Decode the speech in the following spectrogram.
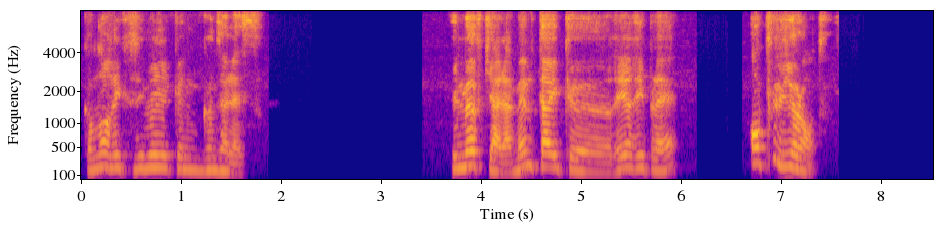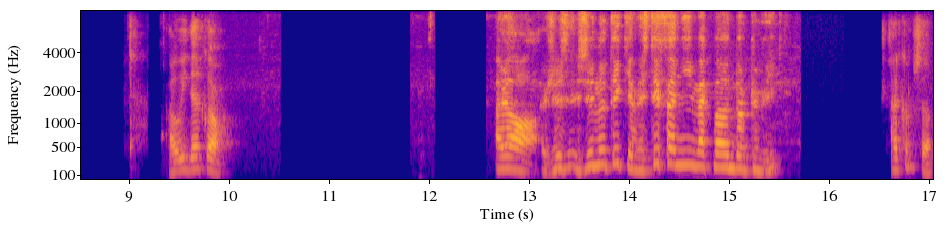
Comment résumer Raquel Gonzalez? Une meuf qui a la même taille que Rhea Ripley, en plus violente. Ah oui, d'accord. Alors, j'ai noté qu'il y avait Stéphanie McMahon dans le public, Ah, comme ça.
